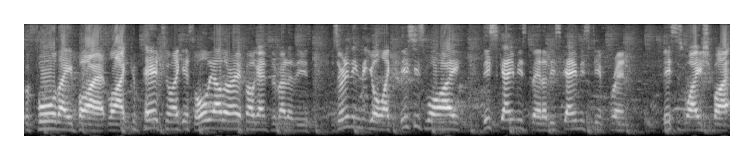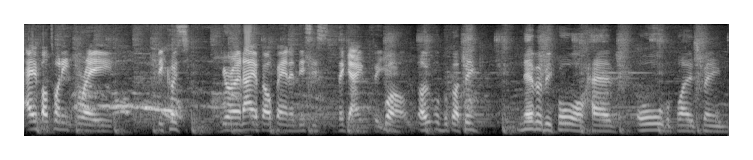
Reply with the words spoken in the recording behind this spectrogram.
before they buy it? Like compared to, I guess, all the other AFL games that have had this, is there anything that you're like, this is why this game is better, this game is different, this is why you should buy AFL 23 because you're an AFL fan and this is the game for you? Well, uh, look, I think never before have all the players been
